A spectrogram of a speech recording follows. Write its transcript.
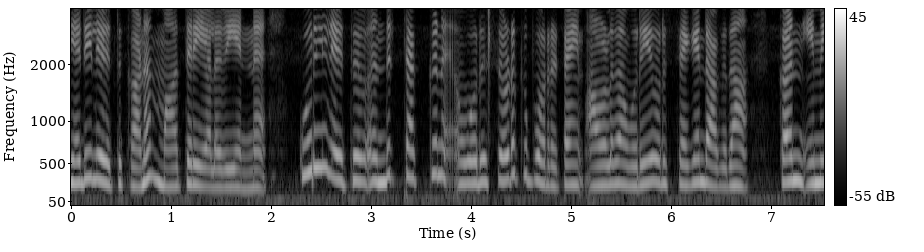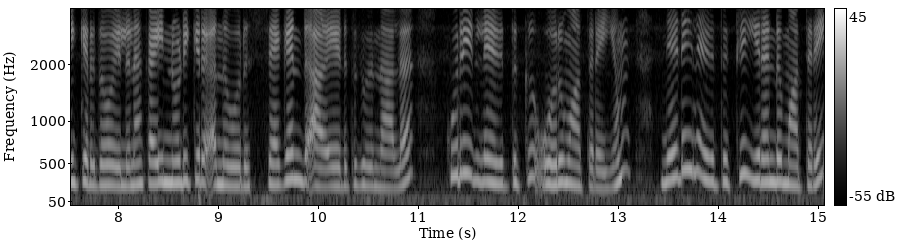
நெடில் எழுத்துக்கான மாத்திரை அளவு என்ன? குறியில் எழுத்து வந்து டக்குன்னு ஒரு சொடக்கு போடுற டைம் அவ்வளோதான் ஒரே ஒரு செகண்ட் ஆகுதான் கண் இமைக்கிறதோ இல்லைன்னா கை நொடிக்கிற அந்த ஒரு செகண்ட் எடுத்துக்கிறதுனால குறியில் எழுத்துக்கு ஒரு மாத்திரையும் நெடியில் எழுத்துக்கு இரண்டு மாத்திரை.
